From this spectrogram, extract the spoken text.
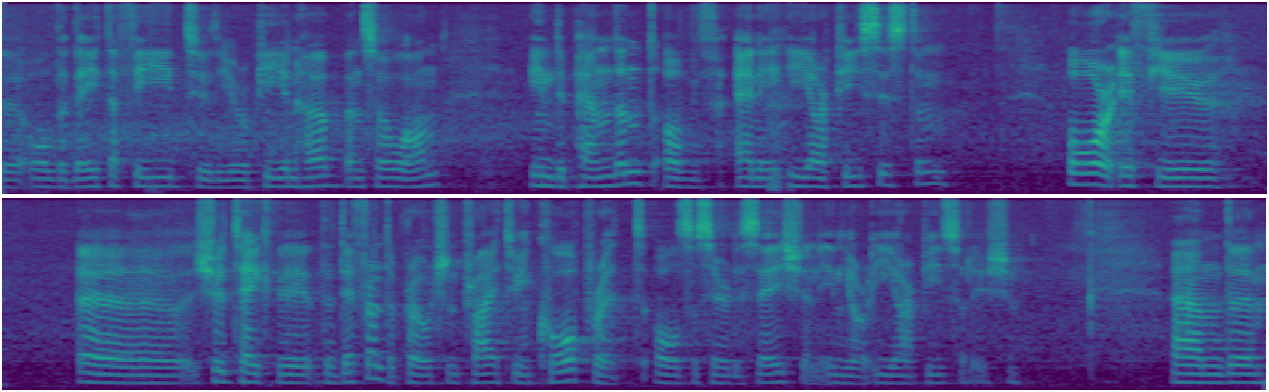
uh, all the data feed to the European hub and so on, independent of any ERP system, or if you uh, should take the, the different approach and try to incorporate also serialization in your ERP solution. And um,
